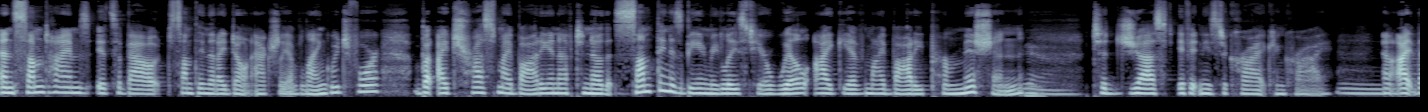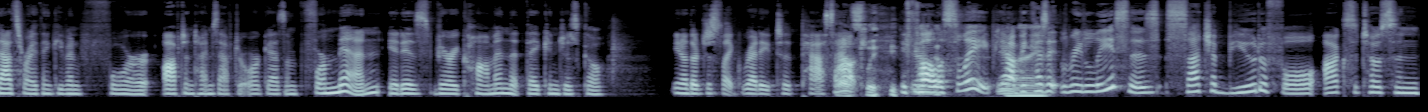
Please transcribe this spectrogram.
And sometimes it's about something that I don't actually have language for, but I trust my body enough to know that something is being released here. Will I give my body permission to just, if it needs to cry, it can cry? Mm. And I, that's where I think even for oftentimes after orgasm, for men, it is very common that they can just go, you know, they're just like ready to pass Fall out. asleep. You fall asleep. Yeah, Yeah. because it releases such a beautiful oxytocin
